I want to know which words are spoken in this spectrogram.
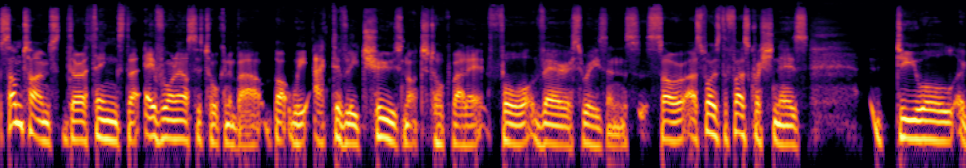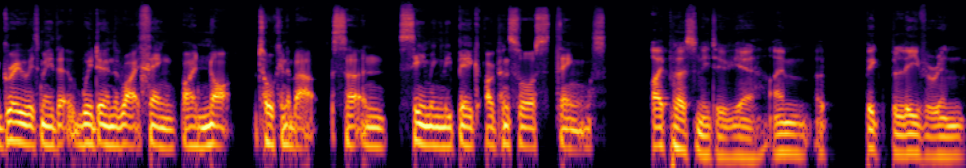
Sometimes there are things that everyone else is talking about, but we actively choose not to talk about it for various reasons. So I suppose the first question is, do you all agree with me that we're doing the right thing by not talking about certain seemingly big open source things? I personally do, yeah. I'm a big believer in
